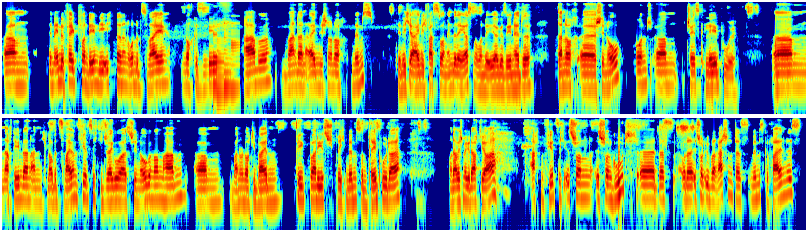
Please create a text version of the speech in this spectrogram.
Ähm, Im Endeffekt von denen, die ich dann in Runde 2 noch gesehen habe, waren dann eigentlich nur noch Mims, den ich ja eigentlich fast so am Ende der ersten Runde eher gesehen hätte. Dann noch äh, Chenot und ähm, Chase Claypool. Ähm, nachdem dann an, ich glaube, 42 die Jaguars Chino genommen haben, ähm, waren nur noch die beiden Big Buddies, sprich Mims und Claypool da. Und da habe ich mir gedacht, ja, 48 ist schon, ist schon gut, äh, dass, oder ist schon überraschend, dass Mims gefallen ist.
